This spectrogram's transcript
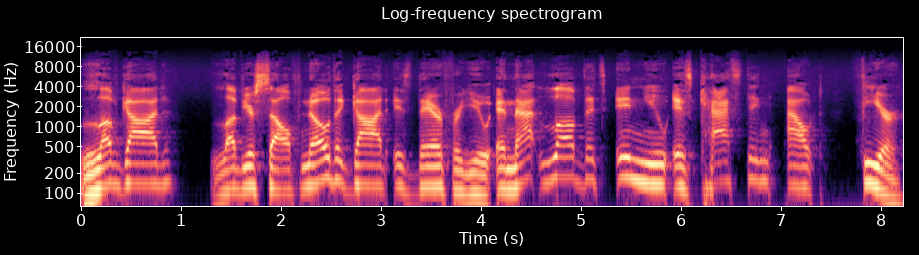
Love God, Love yourself. Know that God is there for you. And that love that's in you is casting out fear.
